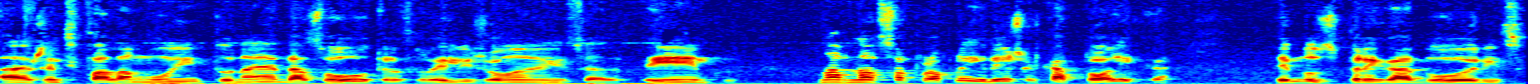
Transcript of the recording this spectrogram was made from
a gente fala muito né, das outras religiões, eh, templos, na nossa própria igreja católica, temos pregadores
